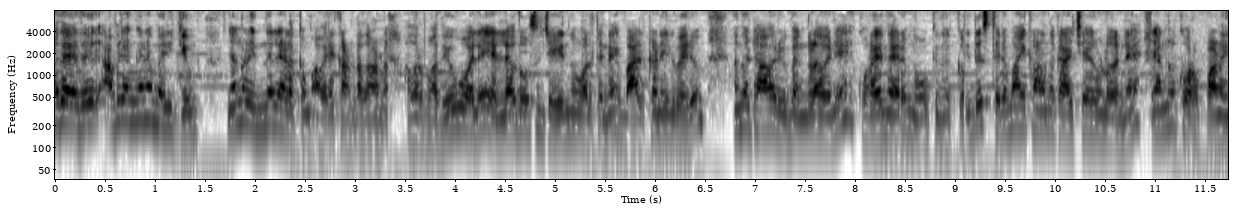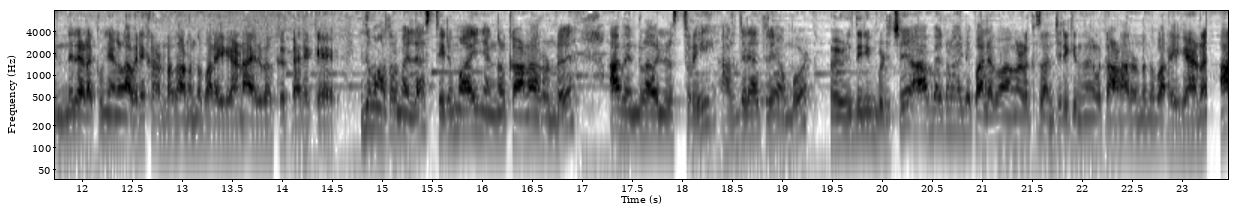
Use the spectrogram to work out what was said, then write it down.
അതായത് അവരെങ്ങനെ മരിക്കും. ഞങ്ങൾ ഇന്നലെ അടക്കം അവരെ കണ്ടതാണ്. അവർ പതിവ് പോലെ എല്ലാ ദിവസവും ചെയ്യുന്ന പോലെ തന്നെ ബാൽക്കണിയിൽ വരും. എന്നിട്ട് ആ ഒരു ബംഗ്ലാവിനെ കുറേ നേരം നോക്കി നിൽക്കും. ഇത് സ്ഥിരമായി കാണുന്ന കാഴ്ചയായതുകൊണ്ട് തന്നെ ഞങ്ങൾക്ക് ഉറപ്പാണ് ഇന്നലെ അടക്കം ഞങ്ങൾ അവരെ കണ്ടതാണെന്ന് പറയുകയാണ് അയൽവക്കക്കാരൊക്കെ. ഇത് മാത്രമല്ല സ്ഥിരമായി ഞങ്ങൾ കാണാറുണ്ട് ആ ബംഗ്ലാവിലുള്ള സ്ത്രീ അർദ്ധരാത്രിയാകുമ്പോൾ എഴുതിരിയും പിടിച്ച് ആ ബംഗ്ലാവിന്റെ പല ഭാഗങ്ങൾക്ക് സഞ്ചരിക്കുന്നത് ഞങ്ങൾ കാണാറുണ്ടെന്ന് പറയുകയാണ് ആ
